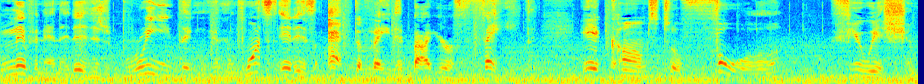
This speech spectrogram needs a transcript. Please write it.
living in it, it is breathing, and once it is activated by your faith, it comes to full fruition.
